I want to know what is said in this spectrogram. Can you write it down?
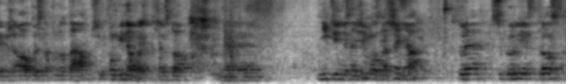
wiemy, że o, to jest na pewno tam, musimy kombinować. Często e, nigdzie nie znajdziemy oznaczenia, które sugeruje wprost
